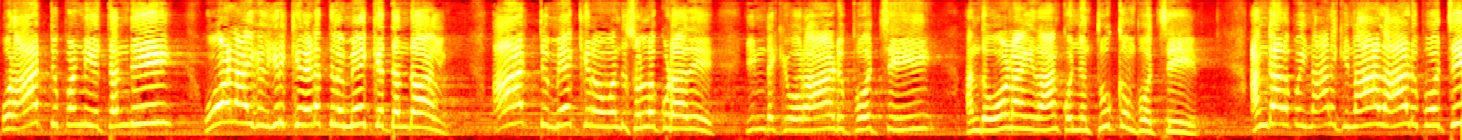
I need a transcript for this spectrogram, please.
ஒரு ஆட்டு பண்ணியை தந்து ஓநாய்கள் இருக்கிற இடத்துல மேய்க்க தந்தால் ஆட்டு மேய்க்கிறவன் வந்து சொல்லக்கூடாது. இன்றைக்கு ஒரு ஆடு போச்சு. அந்த ஓநாய் தான் கொஞ்சம் தூக்கம் போச்சு. அங்கால போய் நாளைக்கு நாலு ஆடு போச்சு.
